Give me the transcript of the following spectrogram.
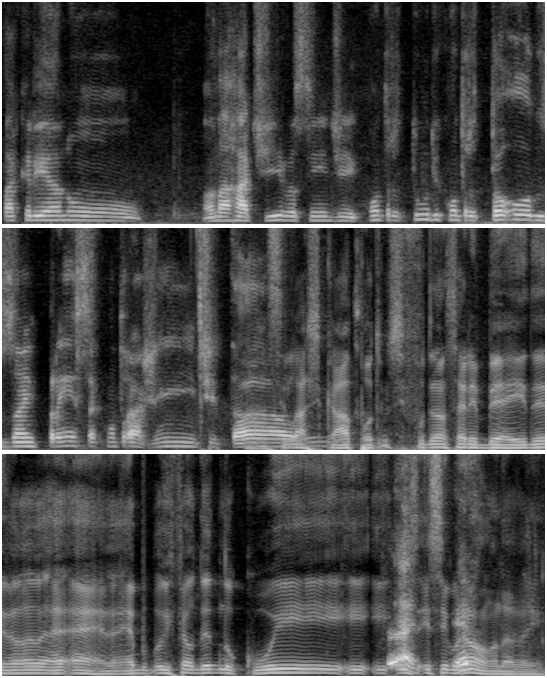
tá criando um- uma narrativa assim de contra tudo e contra todos, a imprensa contra a gente e tal. Ah, se lascar, pô, tem que se fuder na Série B aí, deve- é, é, é enfiar o dedo no cu e, e, e, É, e segurar é- a onda, velho.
